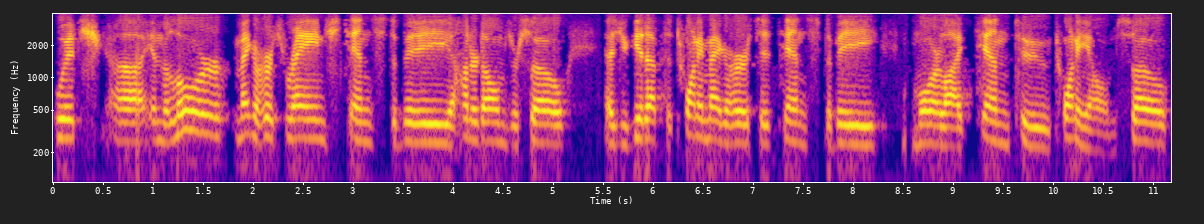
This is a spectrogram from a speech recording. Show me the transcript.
which uh, in the lower megahertz range tends to be 100 ohms or so. As you get up to 20 megahertz, it tends to be more like 10 to 20 ohms. So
